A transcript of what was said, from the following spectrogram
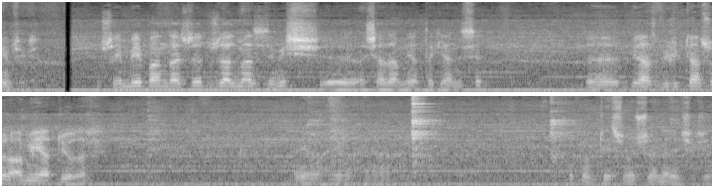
Ne yapacak? Hüseyin Bey bandajla düzelmez demiş. Ee, aşağıda ameliyatta kendisi. Ee, biraz büyüdükten sonra ameliyat diyorlar. Eyvah eyvah ya. Bakalım test sonuçları nereye çıkacak.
